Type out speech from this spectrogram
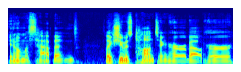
it almost happened. Like she was taunting her about her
